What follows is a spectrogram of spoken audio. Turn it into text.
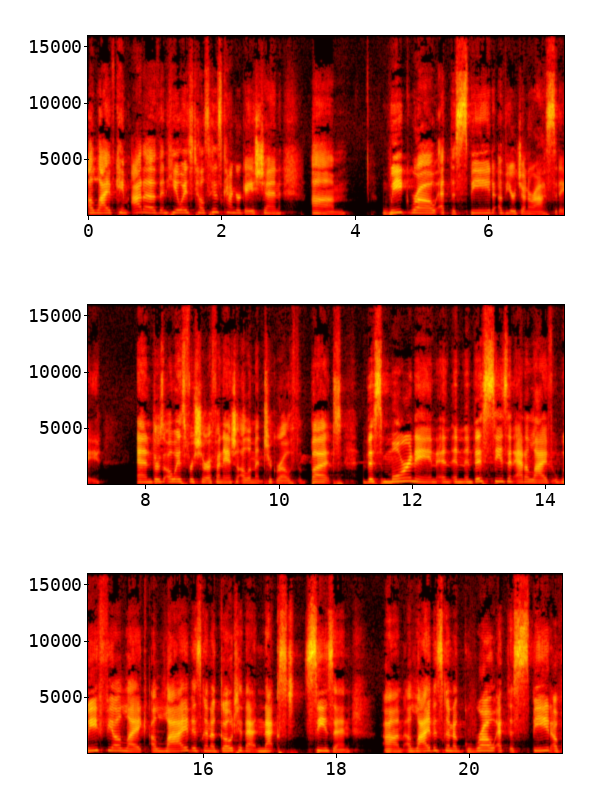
Alive came out of. And he always tells his congregation, um, "We grow at the speed of your generosity." And there's always for sure a financial element to growth. But this morning and in, in, in, this season at Alive, we feel like Alive is going to go to that next season um, Alive is going to grow at the speed of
